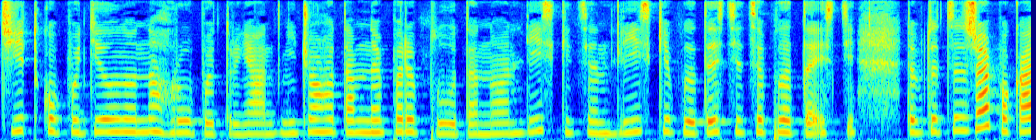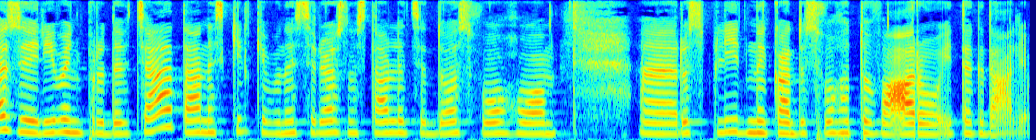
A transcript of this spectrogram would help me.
чітко поділено на групи троянд, нічого там не переплутано. Англійські це англійські, плетисті це плетисті. Тобто це вже показує рівень продавця та наскільки вони серйозно ставляться до свого е, розплідника, до свого товару і так далі.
